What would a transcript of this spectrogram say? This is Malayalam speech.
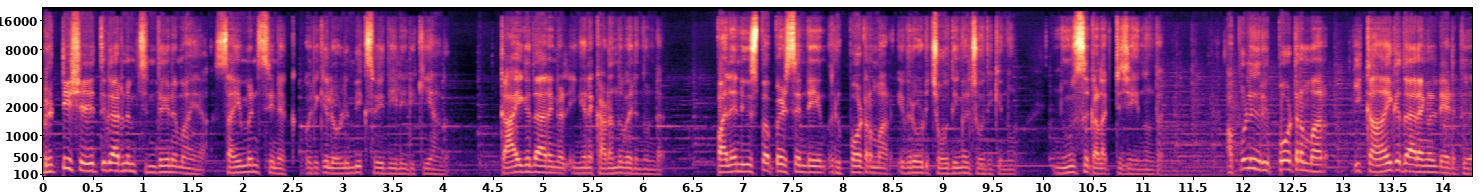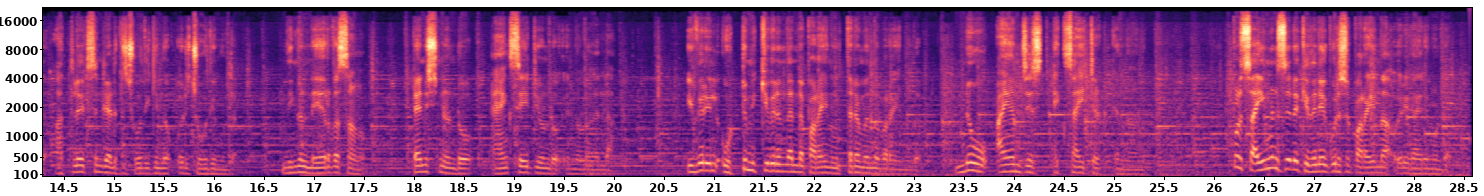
ബ്രിട്ടീഷ് എഴുത്തുകാരനും ചിന്തകനുമായ സൈമൺ സിനക് ഒരിക്കൽ ഒളിമ്പിക്സ് വേദിയിലിരിക്കുകയാണ്. കായിക താരങ്ങൾ ഇങ്ങനെ കടന്നു വരുന്നുണ്ട്. പല ന്യൂസ് പേപ്പേഴ്സിന്റെയും റിപ്പോർട്ടർമാർ ഇവരോട് ചോദ്യങ്ങൾ ചോദിക്കുന്നു ന്യൂസ് കളക്ട് ചെയ്യുന്നുണ്ട്. അപ്പോൾ ഈ റിപ്പോർട്ടർമാർ ഈ കായിക താരങ്ങളുടെ അടുത്ത് അത്ലറ്റ്സിന്റെ അടുത്ത് ചോദിക്കുന്ന ഒരു ചോദ്യമുണ്ട്. നിങ്ങൾ നെർവസ് ആണോ? ടെൻഷൻ ഉണ്ടോ? ആങ്സൈറ്റി ഉണ്ടോ? എന്നുള്ളതല്ല. ഇവരിൽ ഒട്ടുമിക്കവരും തന്നെ പറയുന്ന ഉത്തരം എന്ന് പറയുന്നത് no I am just excited എന്നാണ്. ഇപ്പോൾ സൈമൺ സിനക്ക് ഇതിനെക്കുറിച്ച് പറയുന്ന ഒരു കാര്യമുണ്ട്.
